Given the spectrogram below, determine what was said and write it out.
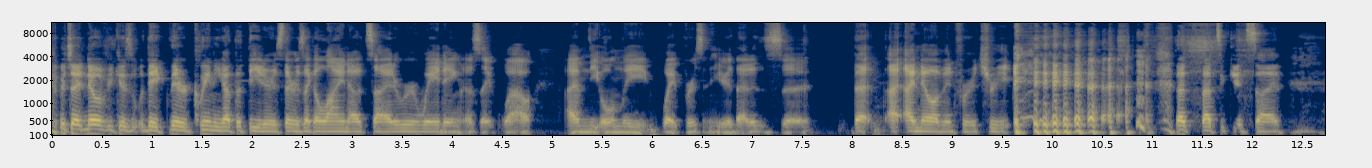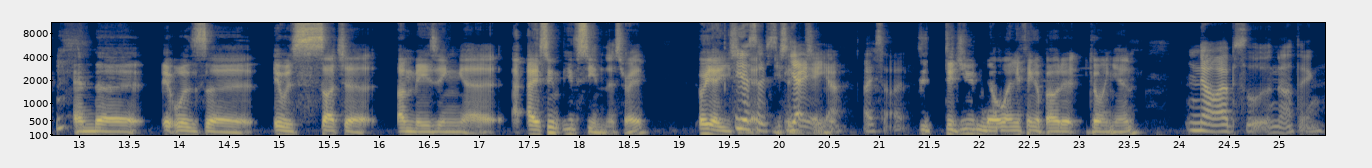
which i know because they, they were cleaning out the theaters. There was like a line outside or we were waiting i was like wow i'm the only white person here that is uh, that I, I know I'm in for a treat. that's that's a good sign. And uh, it was uh, it was such a amazing. Uh, I- assume you've seen this, right? Oh yeah, you seen Yes, it. I've seen. Yeah, yeah, yeah. it. I saw it. Did, did you know anything about it going in? No, absolutely nothing.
